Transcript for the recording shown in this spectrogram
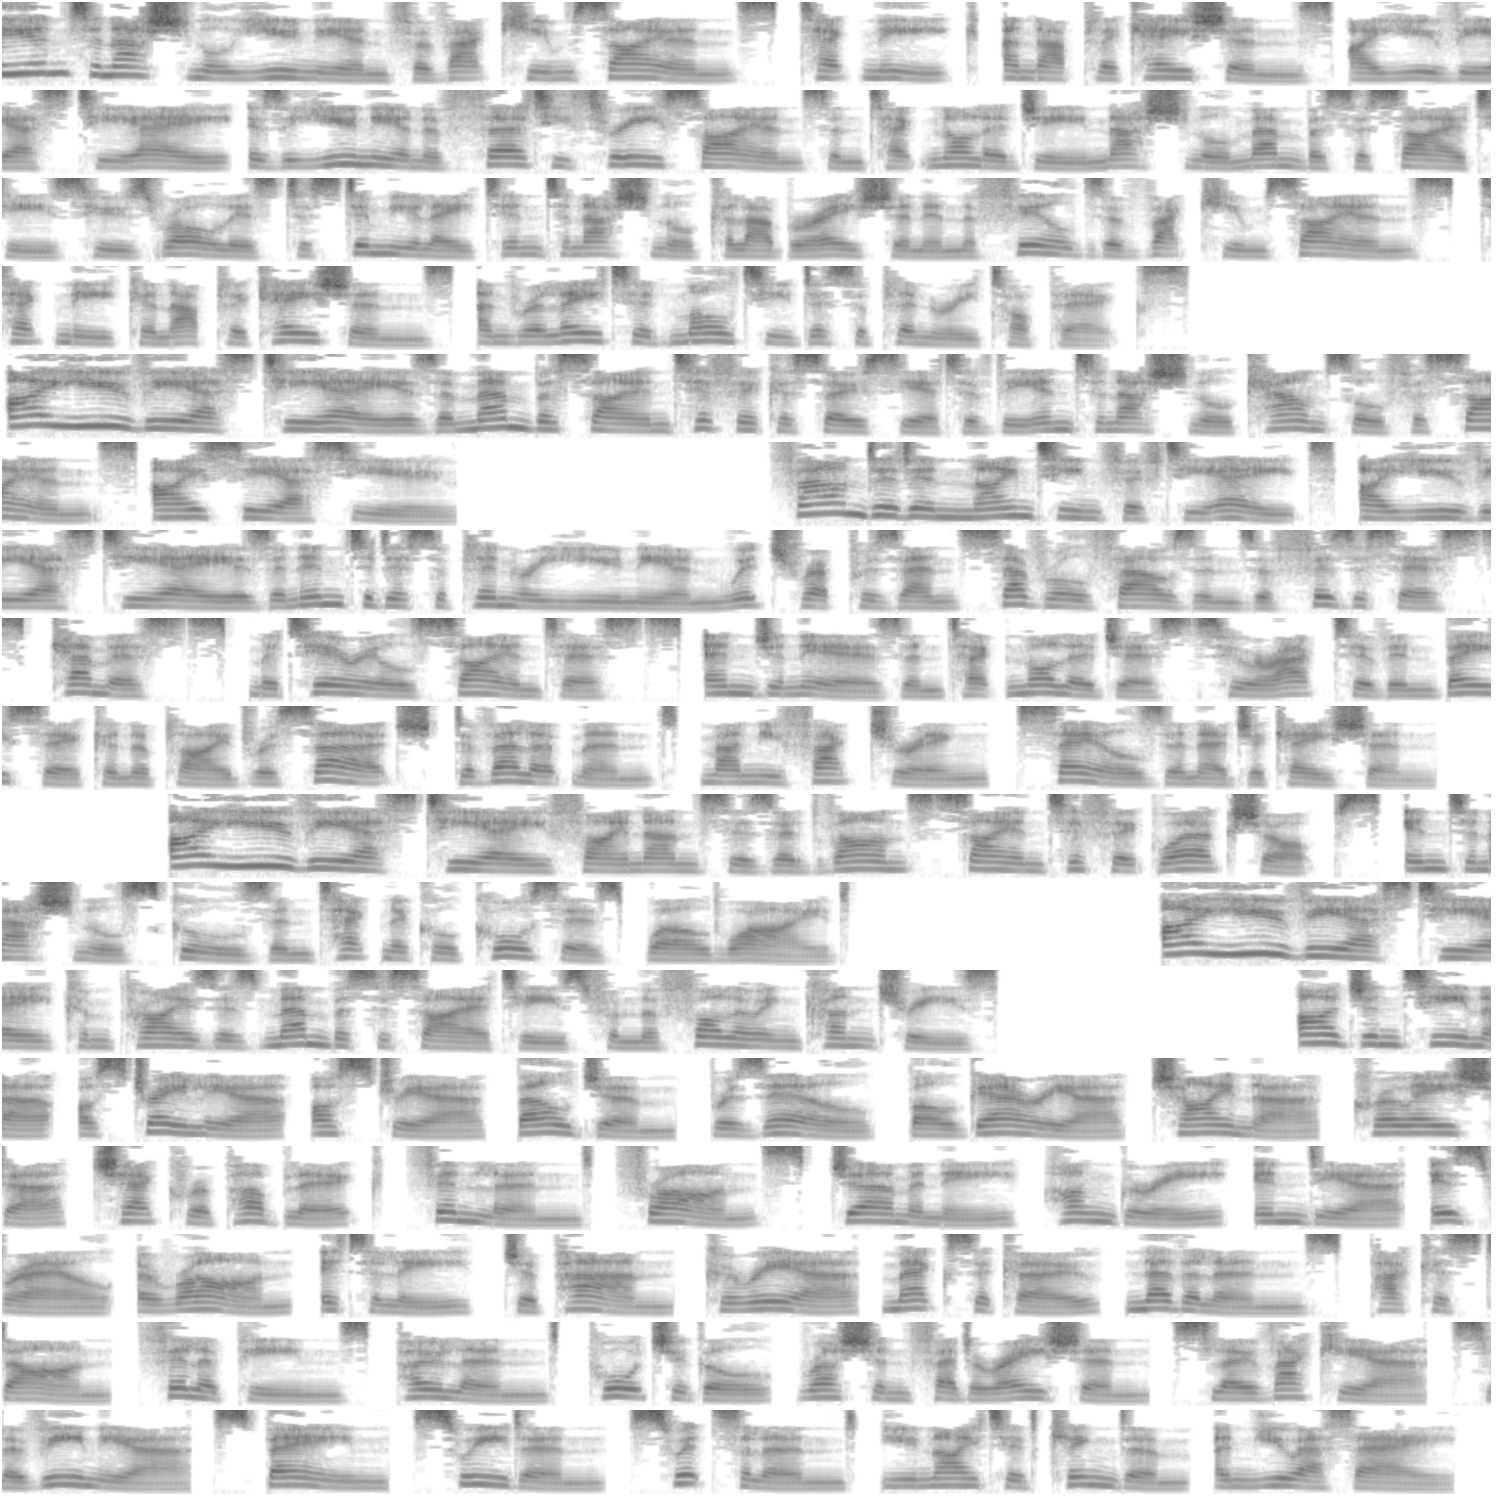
The International Union for Vacuum Science, Technique, and Applications IUVSTA is a union of 33 science and technology national member societies whose role is to stimulate international collaboration in the fields of vacuum science, technique and applications, and related multidisciplinary topics. IUVSTA is a member scientific associate of the International Council for Science ICSU. Founded in 1958, IUVSTA is an interdisciplinary union which represents several thousands of physicists, chemists, materials scientists, engineers and technologists who are active in basic and applied research, development, manufacturing, sales and education. IUVSTA finances advanced scientific workshops, international schools and technical courses, worldwide. IUVSTA comprises member societies from the following countries Argentina, Australia, Austria, Belgium, Brazil, Bulgaria, China, Croatia, Czech Republic, Finland, France, Germany, Hungary, India, Israel, Iran, Italy, Japan, Korea, Mexico, Netherlands, Pakistan, Philippines, Poland, Portugal, Russian Federation, Slovakia, Slovenia, Spain, Sweden, Switzerland, United Kingdom, and USA.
